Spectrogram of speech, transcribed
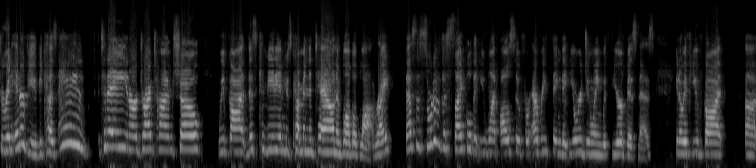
through an interview because hey, today in our drive time show, we've got this comedian who's coming to town and blah blah blah, right? That's the sort of the cycle that you want also for everything that you're doing with your business. You know if you've got uh,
